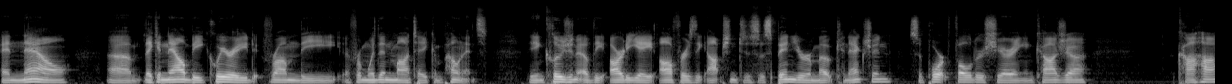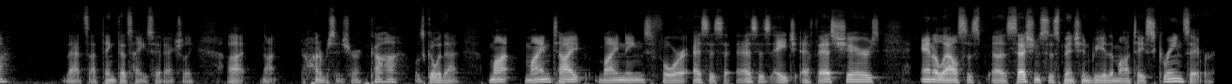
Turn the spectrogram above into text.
and now um, they can now be queried from the from within Mate components. The inclusion of the RDA offers the option to suspend your remote connection, support folder sharing in Caja, Kaha. That's I think that's how you say it actually. Uh, not 100% sure. Kaha. Let's go with that. MIME type bindings for SS, SSHFS shares and allow sus, uh, session suspension via the Mate screensaver.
